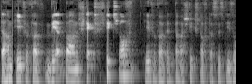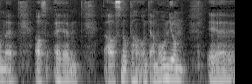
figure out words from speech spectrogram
da haben hefeverwertbaren Stickstoff, hefeverwertbarer Stickstoff, das ist die Summe aus, ähm, aus Snooper und Ammonium, äh,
